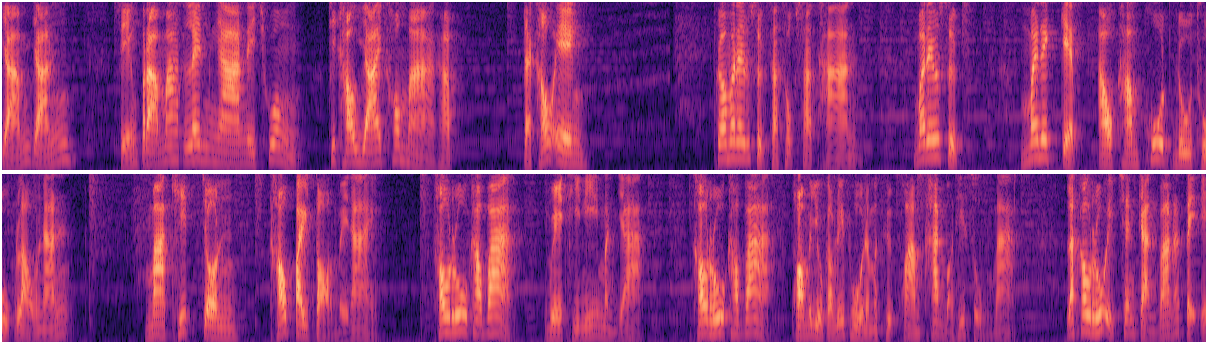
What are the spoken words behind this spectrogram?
หยามหยัน เสียงปรามาสเล่นงานในช่วงที่เขาย้ายเข้ามาครับ แต่เขาเองก็ไม่ได้รู้สึกสะทกสะท้าน ไม่ได้รู้สึกไม่ได้เก็บเอาคำพูดดูถูกเหล่านั้น มาคิดจนเขาไปต่อไม่ได้ เขารู้ครับว่าเวทีนี้มันยาก เขารู้ครับว่าพอมาอยู่กับลิเวอร์พูลเนี่ยมันคือความคาดหวังที่สูงมาก และเขารู้อีกเช่นกันว่านักเตะเอ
